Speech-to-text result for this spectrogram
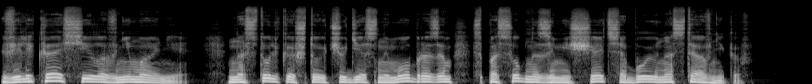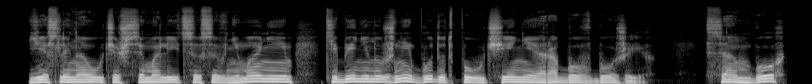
Велика сила внимания, настолько, что чудесным образом способна замещать собою наставников – если научишься молиться со вниманием, тебе не нужны будут поучения рабов Божиих. Сам Бог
